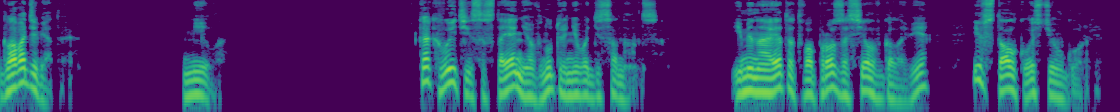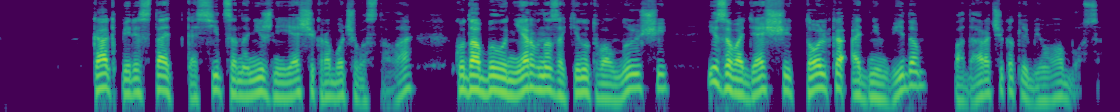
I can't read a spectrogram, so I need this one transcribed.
Глава 9. Мила. Как выйти из состояния внутреннего диссонанса? Именно этот вопрос засел в голове и встал костью в горле. Как перестать коситься на нижний ящик рабочего стола, куда был нервно закинут волнующий и заводящий только одним видом подарочек от любимого босса?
